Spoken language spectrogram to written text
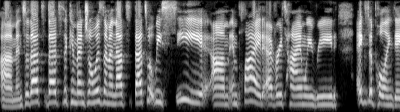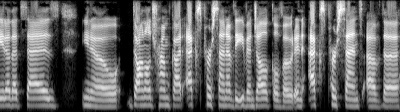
Um, and so that's that's the conventional wisdom, and that's that's what we see um, implied every time we read exit polling data that says, you know, Donald Trump got X percent of the evangelical vote and X percent of the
